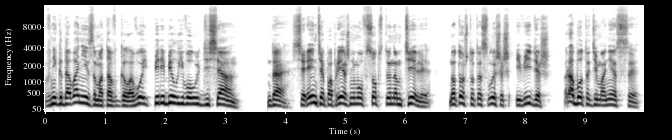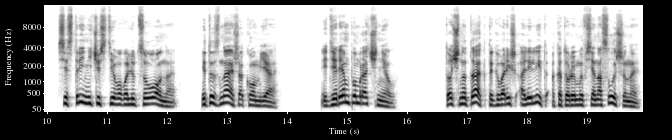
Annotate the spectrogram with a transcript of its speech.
В негодовании, замотав головой, перебил его Ульдисиан. «Да, Сирентия по-прежнему в собственном теле, но то, что ты слышишь и видишь, работа Демонессы, сестры нечестивого Люциона. И ты знаешь, о ком я». И Дерем помрачнел. «Точно так, ты говоришь о Лилит, о которой мы все наслышаны.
